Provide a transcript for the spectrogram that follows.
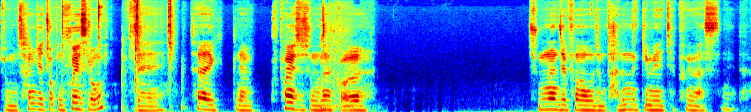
좀 산 게 조금 후회스러운? 네 차라리 그냥 쿠팡에서 주문할 걸 주문한 제품하고 좀 다른 느낌의 제품이 왔습니다.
